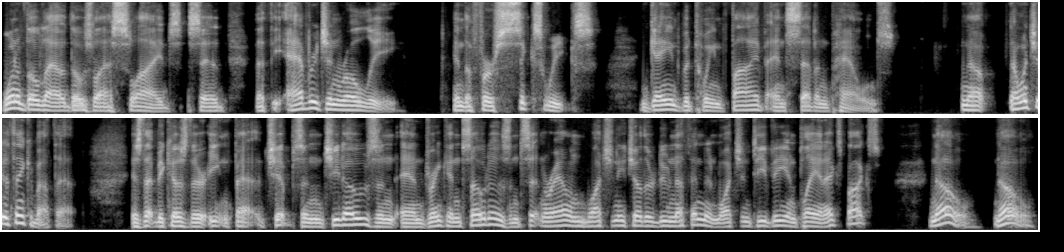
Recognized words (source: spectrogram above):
one of those, those last slides said that the average enrollee in the first six weeks gained between five and seven pounds now i want you to think about that is that because they're eating fat chips and Cheetos and, and drinking sodas and sitting around watching each other do nothing and watching TV and playing Xbox? No, no.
